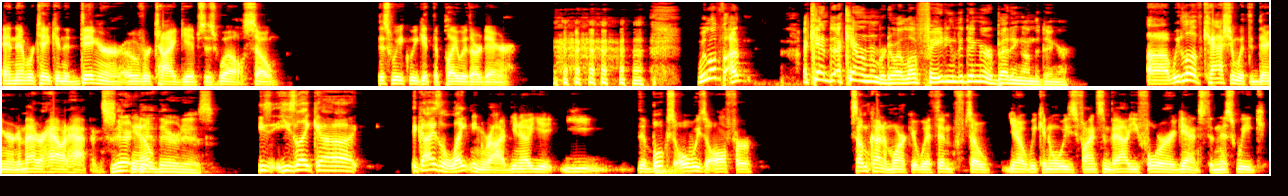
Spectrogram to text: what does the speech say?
And then we're taking the dinger over Ty Gibbs as well. So this week we get to play with our dinger. we love. I, I can't. I can't remember. Do I love fading the dinger or betting on the dinger? Uh, we love cashing with the dinger no matter how it happens. There, you know, there, there it is. he's he's like uh the guy's a lightning rod. You know, you you the books always offer some kind of market with him, so you know we can always find some value for or against. And this week,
